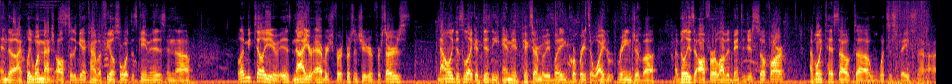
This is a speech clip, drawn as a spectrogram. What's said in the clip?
and uh, I played one match also to get kind of a feel for what this game is. And uh, let me tell you, it is not your average first-person shooter. For starters, not only does it look like a Disney animated Pixar movie, but it incorporates a wide range of uh, abilities that offer a lot of advantages. So far, I've only tested out uh, what's his face, uh,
